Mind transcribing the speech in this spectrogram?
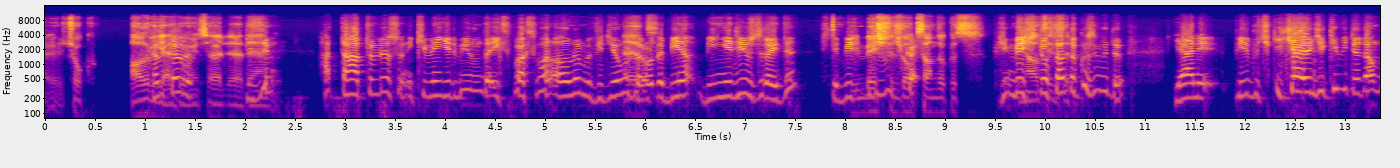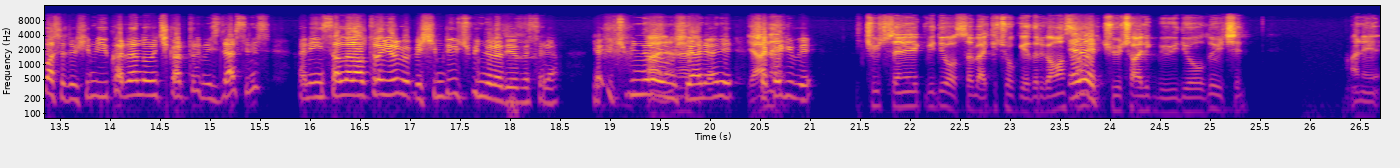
eee, çok ağır Tabii, geldi tabii. oyun severlere de Bizim yani. hatta hatırlıyorsun 2020 yılında Xbox One alınır mı videomuz var. Evet. Orada bin €1.700'ydı. İşte bir bir buçuk ay 1599, bin beş yüz 1600 doksan lira. dokuz muydu? Yani 1,5-2 ay önceki videodan bahsediyorum. Şimdi yukarıdan da onu çıkartırım izlersiniz. Hani insanlar altına yorum yapıyor. Şimdi €3.000 diyor mesela. Ya €3.000 Aynen olmuş yani hani şaka Yani gibi. 2-3 senelik video olsa belki çok yadırgamazsın ama Evet. 2-3 aylık bir video olduğu için hani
